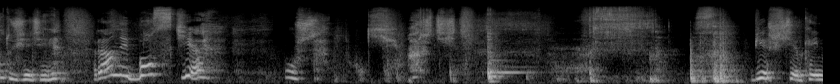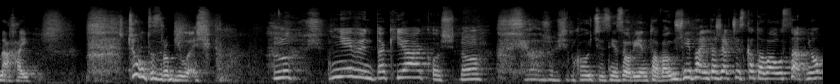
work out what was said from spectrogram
Co tu się dzieje? Rany boskie! Boże, Marcin. Bierz ścierkę i machaj. Czemu to zrobiłeś? No, nie wiem, tak jakoś, no. Ja, Żeby się tylko ojciec nie zorientował. Już nie pamiętasz, jak cię skatował ostatnio?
